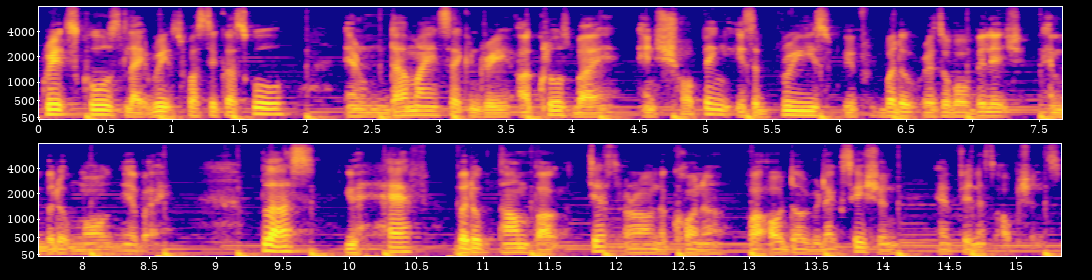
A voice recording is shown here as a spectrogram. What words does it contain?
Great schools like Red Swastika School, and Damai Secondary are close by and shopping is a breeze with Bedok Reservoir Village and Bedok Mall nearby. Plus, you have Bedok Town Park just around the corner for outdoor relaxation and fitness options.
